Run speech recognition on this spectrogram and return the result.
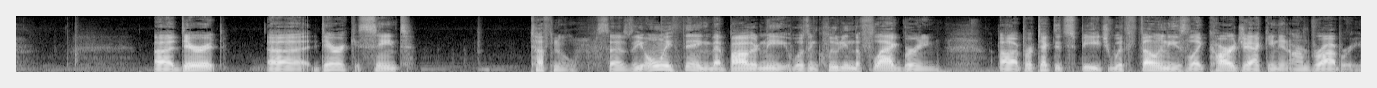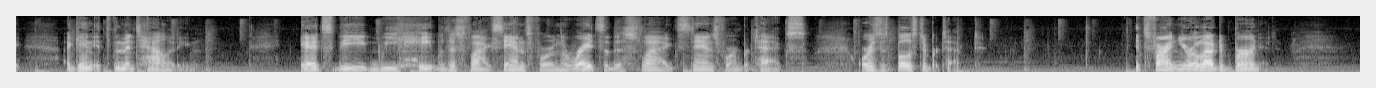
Uh, Derek, uh, Derek Saint Tufnell says the only thing that bothered me was including the flag burning, uh, protected speech with felonies like carjacking and armed robbery. Again, it's the mentality. It's the we hate what this flag stands for and the rights that this flag stands for and protects, or is supposed to protect. It's fine, you're allowed to burn it.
